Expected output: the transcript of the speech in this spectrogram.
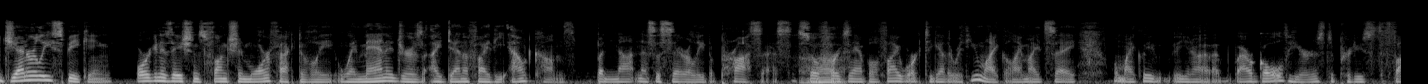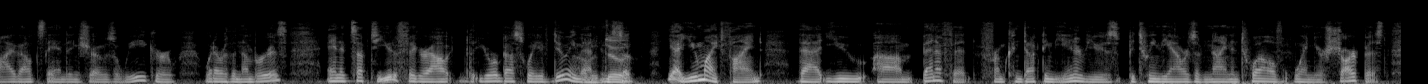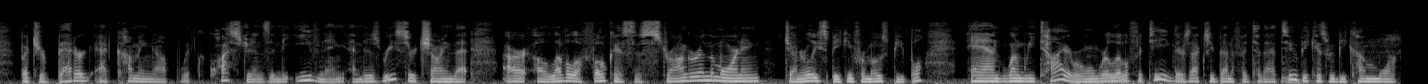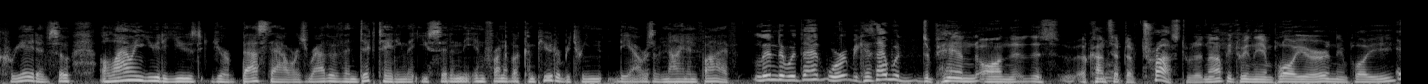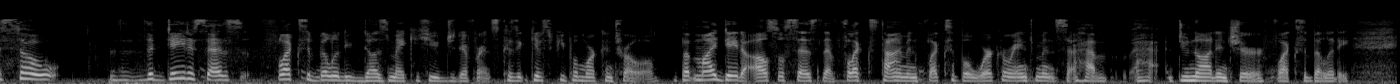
generally speaking, organizations function more effectively when managers identify the outcomes, but not necessarily the process. So, for ah. example, if I work together with you, Michael, I might say, well, Michael, you know, our goal here is to produce five outstanding shows a week or whatever the number is. And it's up to you to figure out the, your best way of doing that. do so, it. yeah, you might find that you um, benefit from conducting the interviews between the hours of 9 and 12 when you're sharpest, but you're better at coming up with questions in the evening. And there's research showing that our a level of focus is stronger in the morning, generally speaking, for most people. And when we tire, or when we're a little fatigued, there's actually benefit to that too mm. because we become more creative. So allowing you to use your best hours rather than dictating that you sit in the in front of a computer between the hours of 9 and 5. Linda, would that work? Because that would depend on the, this a concept of trust, would it not, between the employer and the employee? So the data says flexibility does make a huge difference because it gives people more control. But my data also says that flex time and flexible work arrangements have ha, do not ensure flexibility.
